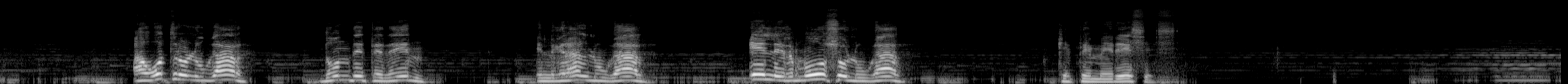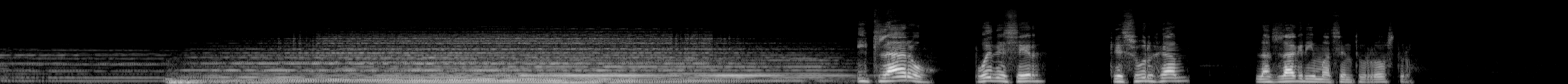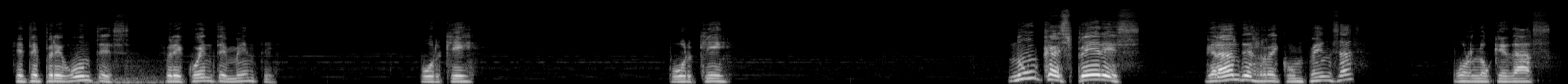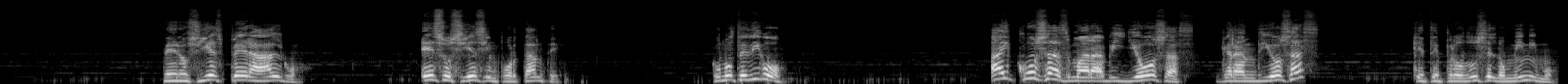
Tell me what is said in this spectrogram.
a otro lugar donde te den el gran lugar, el hermoso lugar que te mereces. Y claro, puede ser que surjan las lágrimas en tu rostro, que te preguntes frecuentemente, ¿por qué? ¿Por qué? Nunca esperes grandes recompensas por lo que das, pero sí espera algo. Eso sí es importante. Como te digo, hay cosas maravillosas, grandiosas, que te producen lo mínimo.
